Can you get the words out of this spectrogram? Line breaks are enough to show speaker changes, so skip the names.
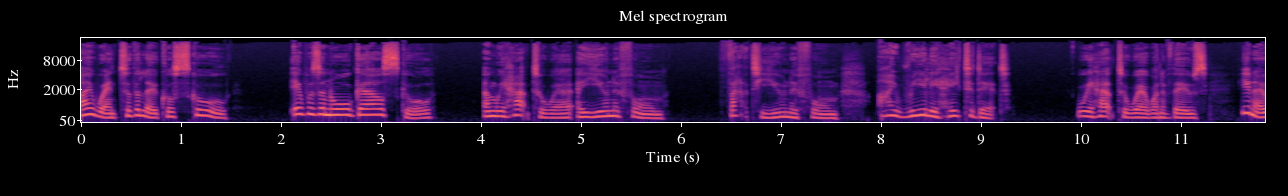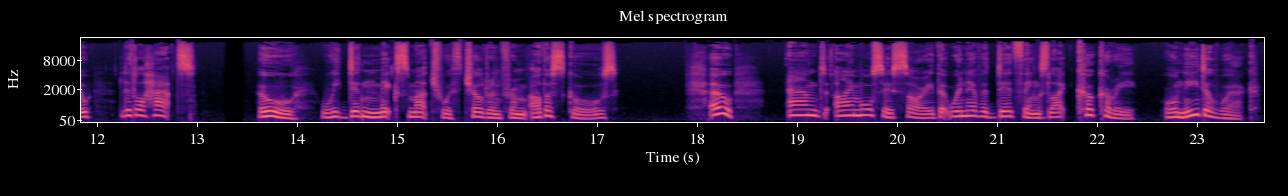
I went to the local school. It was an all girls school, and we had to wear a uniform. That uniform, I really hated it. We had to wear one of those, you know, little hats. Oh, we didn't mix much with children from other schools. Oh, and I'm also sorry that we never did things like cookery or needlework.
